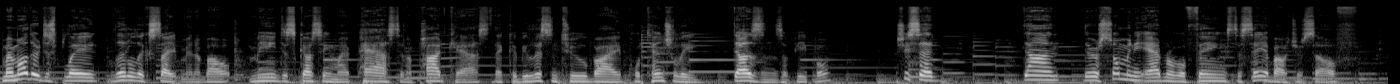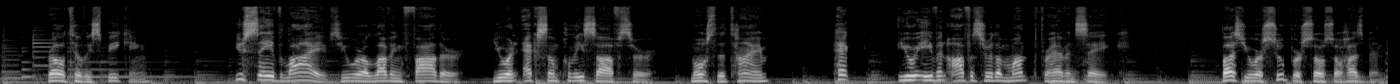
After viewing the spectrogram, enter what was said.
My mother displayed little excitement about me discussing my past in a podcast that could be listened to by potentially dozens of people. She said, Don, there are so many admirable things to say about yourself, relatively speaking. You saved lives, you were a loving father, you were an excellent police officer most of the time. Heck, you were even Officer of the Month, for heaven's sake. Plus, you were a super so so husband.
